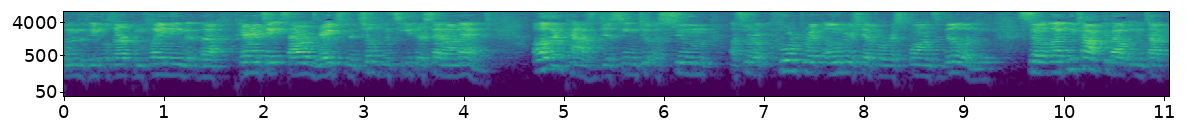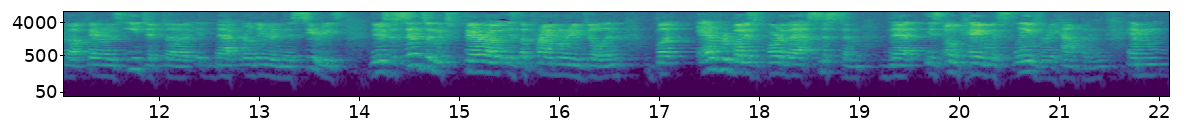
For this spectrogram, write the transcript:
when the people start complaining that the parents ate sour grapes and the children's teeth are set on edge. Other passages seem to assume a sort of corporate ownership or responsibility. So, like we talked about when we talked about Pharaoh's Egypt uh, back earlier in this series, there's a sense in which Pharaoh is the primary villain, but everybody's a part of that system that is okay with slavery happening. And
